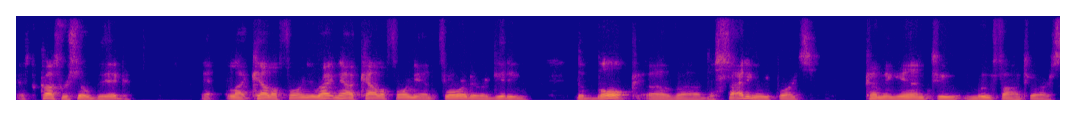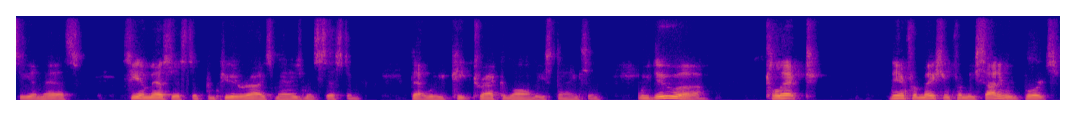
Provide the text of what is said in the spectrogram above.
It's because we're so big like California. Right now, California and Florida are getting the bulk of uh, the sighting reports coming into MUFON to our CMS. CMS is the computerized management system that we keep track of all these things. And we do uh, collect the information from these sighting reports,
